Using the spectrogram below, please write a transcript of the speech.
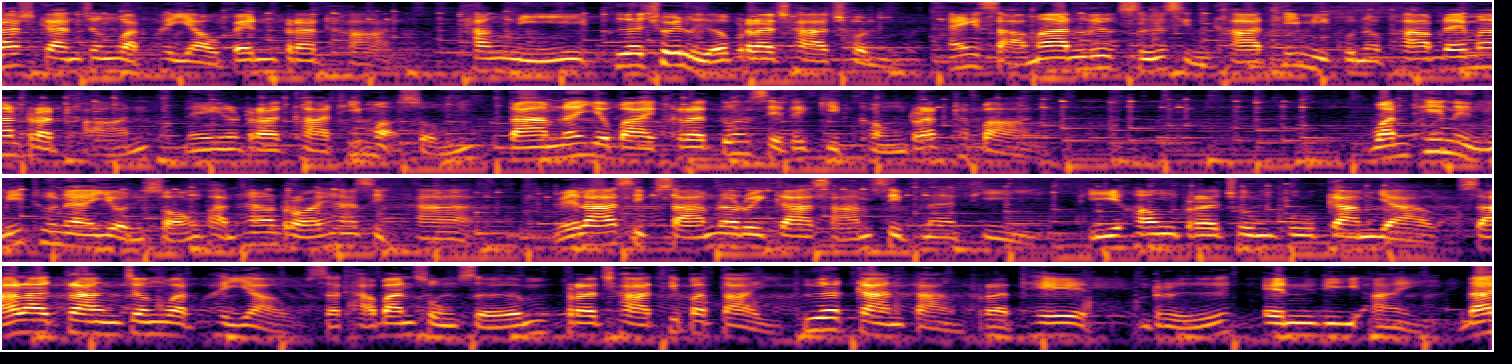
ราชการจังหวัดพะเยาเป็นประธาน ทั้งนี้เพื่อช่วยเหลือประชาชน ให้สามารถเลือกซื้อสินค้าที่มีคุณภาพได้มาตรฐาน ในราคาที่เหมาะสม ตามนโยบายกระตุ้นเศรษฐกิจของรัฐบาล วันที่ 1 มิถุนายน 2555 เวลา 13นาฬิกา30 นาที ที่ห้องประชุมภูกามยาว สารากลางจังหวัดพะเยา สถาบันส่งเสริมประชาธิปไตยเพื่อการต่างประเทศ หรือ NDI ได้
